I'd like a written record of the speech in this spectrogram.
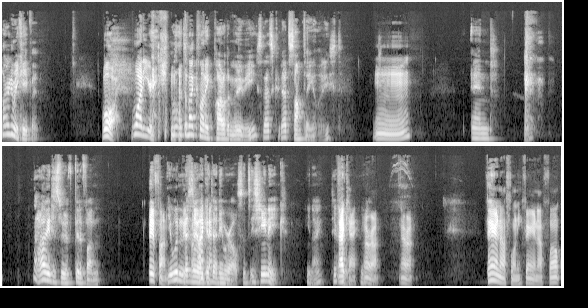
I reckon we keep it. Why? Why do you reckon? Well, it's an iconic part of the movie, so that's that's something at least. mm, And no, I think it's just a bit of fun. bit of fun. You wouldn't bit necessarily Okay. get that anywhere else. It's, it's unique, you know. different, Okay. know. All right. All right. Fair enough, Lonnie. Fair enough. Well,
